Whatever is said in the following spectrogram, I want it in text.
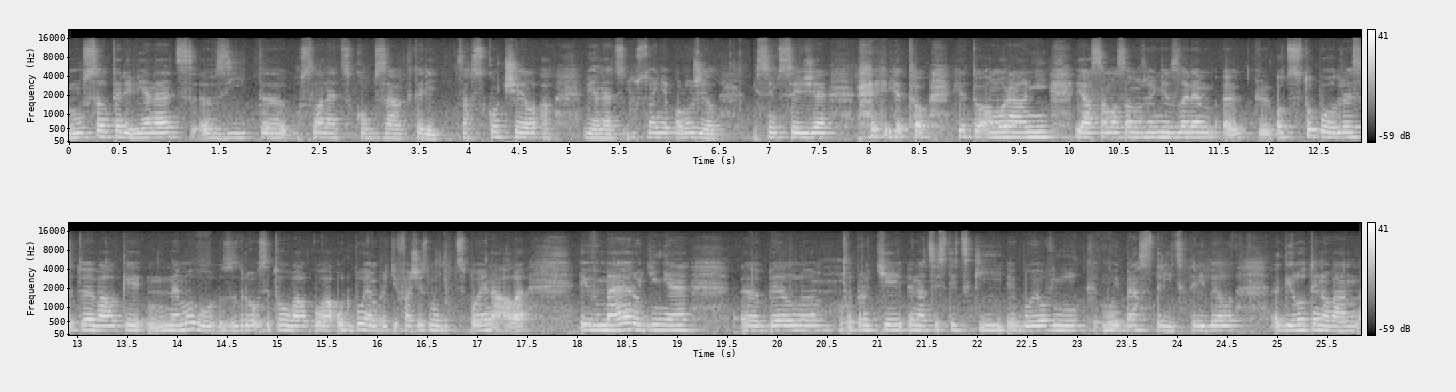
musel tedy věnec vzít poslanec Kobza, který zaskočil a věnec důstojně položil. Myslím si, že je to, je to amorální. Já sama samozřejmě vzhledem k odstupu od druhé světové války nemohu s druhou světovou válkou a odbojem proti fašismu být spojena, ale i v mé rodině Eh, byl protinacistický bojovník můj prastrýc, který byl gilotinovan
